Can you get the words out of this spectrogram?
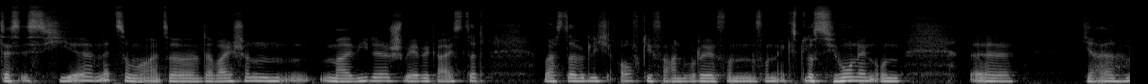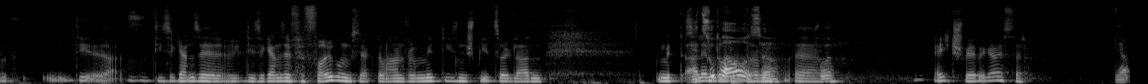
das ist hier nicht so. Also da war ich schon mal wieder schwer begeistert, was da wirklich aufgefahren wurde von, von Explosionen und äh, ja, die, diese, ganze, diese ganze Verfolgungsjagd am Anfang mit diesen Spielzeugladen. Mit Sieht allem super aus, dran, ja. Äh. Echt schwer begeistert. Ja,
